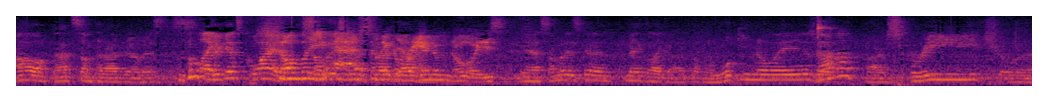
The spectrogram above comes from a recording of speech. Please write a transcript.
oh, that's something I've noticed. like it gets quiet. somebody somebody's has to make a random noise. Yeah, somebody's gonna make like a like a Wookiee noise or, Uh-huh. or a screech or.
